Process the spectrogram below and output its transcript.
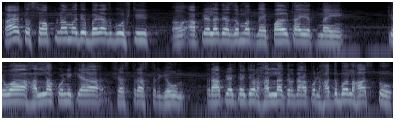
काय तर स्वप्नामध्ये बऱ्याच गोष्टी आपल्याला त्या जमत नाही पळता येत नाही. किंवा हल्ला कोणी केला शस्त्रास्त्र घेऊन तर आपल्याला त्याच्यावर हल्ला करता आपण हातबल हसतो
